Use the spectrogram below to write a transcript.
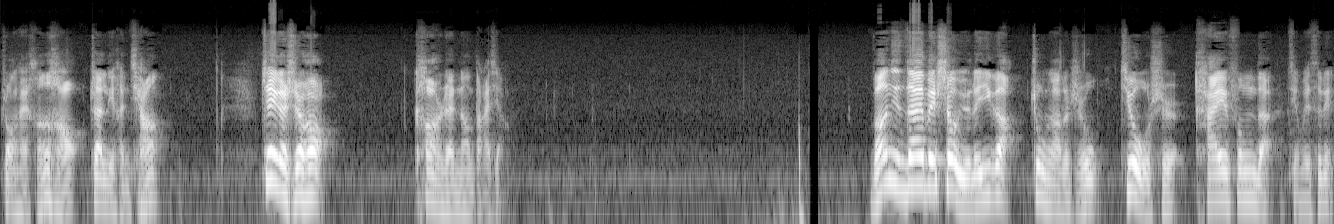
状态很好，战力很强。这个时候，抗日战争打响。王进哉被授予了一个重要的职务，就是开封的警卫司令。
